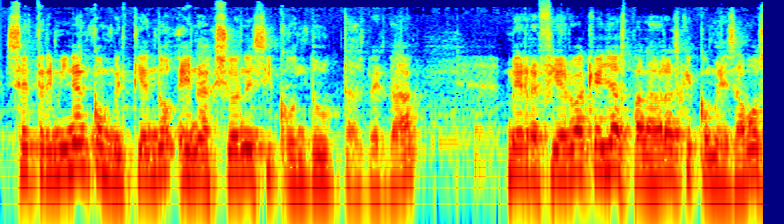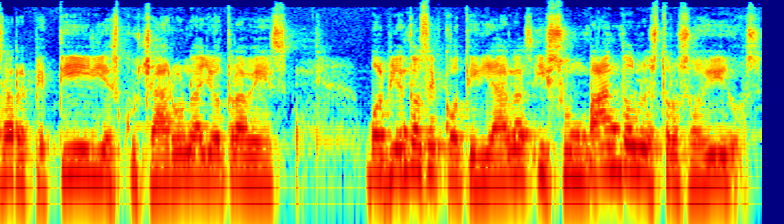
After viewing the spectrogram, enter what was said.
se terminan convirtiendo en acciones y conductas, ¿verdad? Me refiero a aquellas palabras que comenzamos a repetir y escuchar una y otra vez, volviéndose cotidianas y zumbando nuestros oídos.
